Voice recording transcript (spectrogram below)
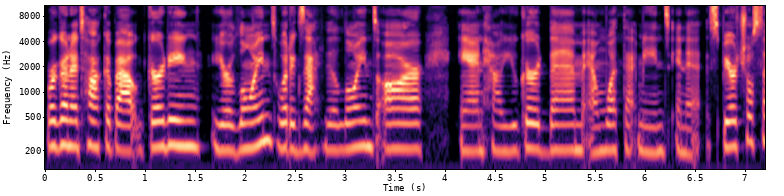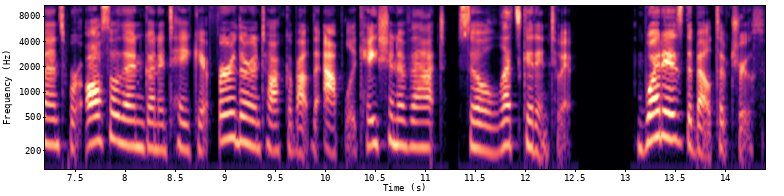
we're going to talk about girding your loins, what exactly the loins are, and how you gird them, and what that means in a spiritual sense. We're also then going to take it further and talk about the application of that. So let's get into it. What is the belt of truth?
